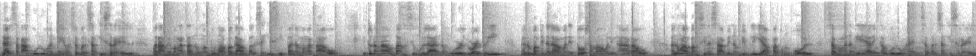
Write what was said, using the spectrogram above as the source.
Dahil sa kaguluhan ngayon sa bansang Israel, marami mga tanong ang bumabagabag sa isipan ng mga tao. Ito na nga ba ang simula ng World War III? Meron bang kinalaman ito sa mga huling araw? Ano nga bang sinasabi ng Biblia patungkol sa mga nangyayaring kaguluhan sa bansang Israel?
